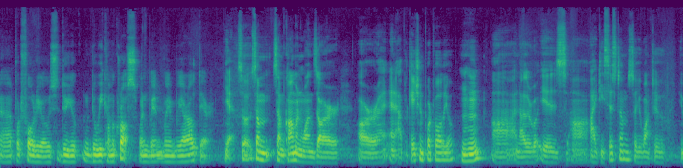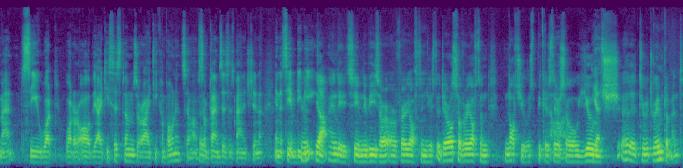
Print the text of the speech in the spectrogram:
uh, portfolios do you do we come across when, when, when we are out there? Yeah, so some some common ones are are an application portfolio. Mm-hmm. Uh, another is uh, IT systems. So you want to you man see what what are all of the IT systems or IT components. Uh, sometimes this is managed in a in a CMDB. Yeah, indeed, CMDBs are, are very often used. They're also very often not used because they're uh, so huge yes. Uh, to to implement.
